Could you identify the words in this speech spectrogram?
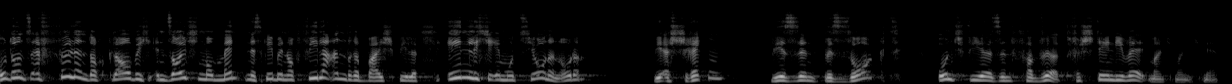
Und uns erfüllen doch, glaube ich, in solchen Momenten, es gäbe noch viele andere Beispiele, ähnliche Emotionen, oder? Wir erschrecken, wir sind besorgt und wir sind verwirrt, verstehen die Welt manchmal nicht mehr.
